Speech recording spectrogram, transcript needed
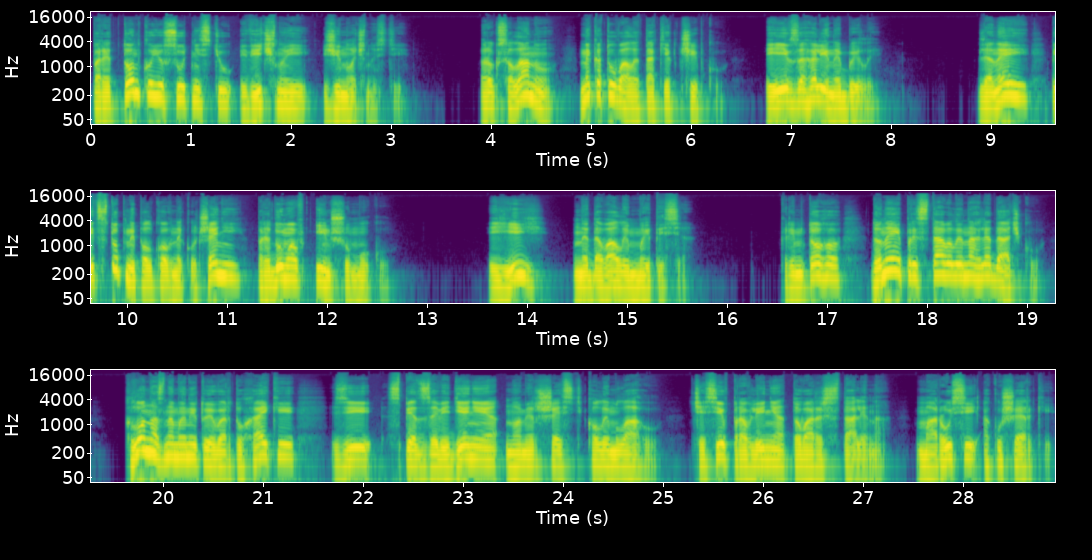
перед тонкою сутністю вічної жіночності. Роксолану не катували так, як чіпку, її взагалі не били. Для неї підступний полковник ученій придумав іншу муку. Їй не давали митися. Крім того, до неї приставили наглядачку, клона знаменитої вертухайки зі спецзаведення номер 6 Колимлагу, часів правління товариш Сталіна, Марусі Акушерки,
